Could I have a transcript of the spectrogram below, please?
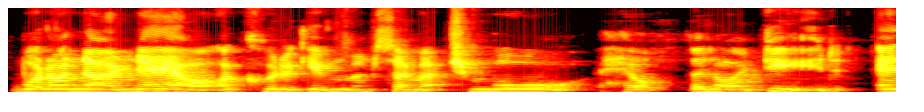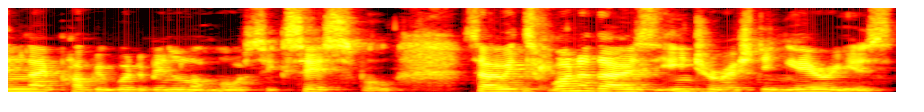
what I know now, I could have given them so much more help than I did, and they probably would have been a lot more successful. So it's okay. one of those interesting areas.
